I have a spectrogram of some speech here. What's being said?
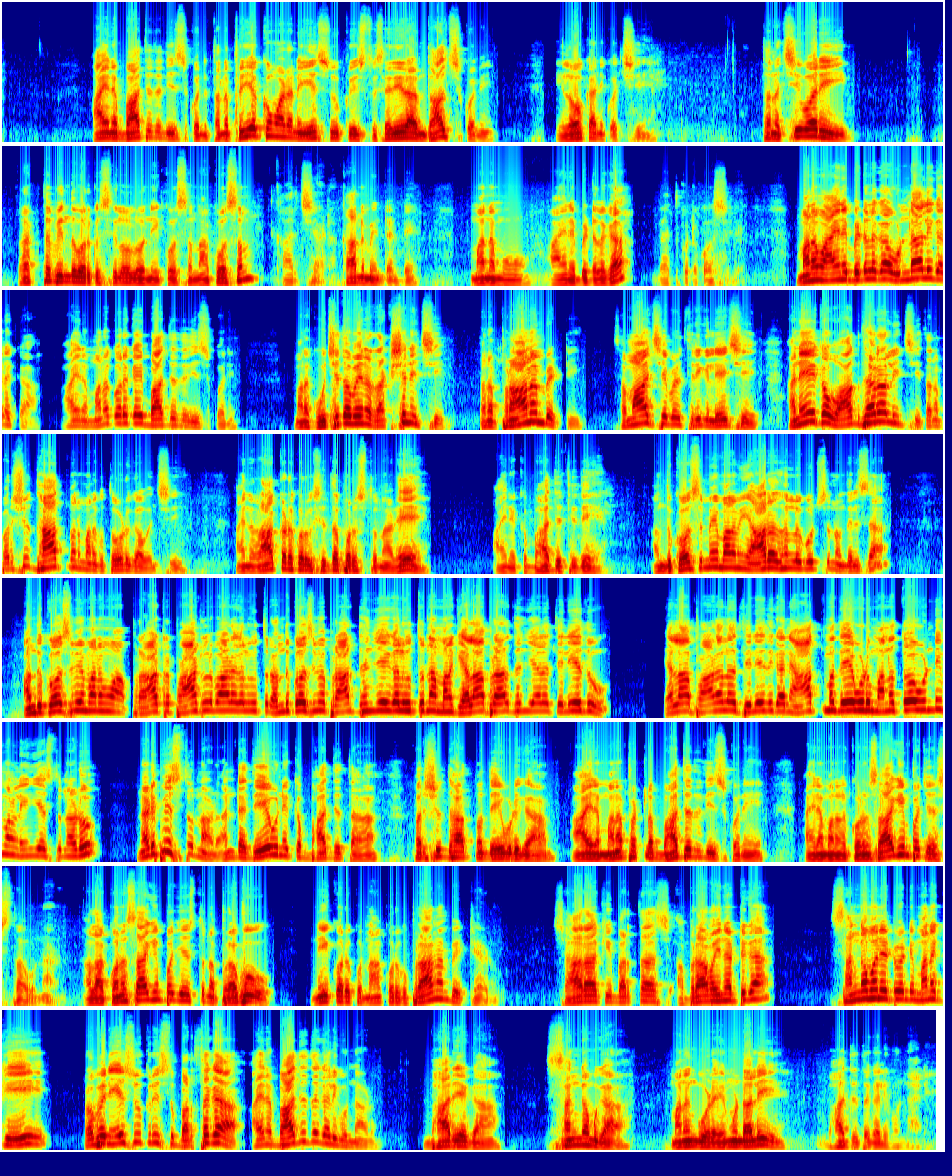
ఆయన బాధ్యత తీసుకొని తన ప్రియ కుమారుడైన యేసు క్రీస్తు శరీరాన్ని దాల్చుకొని ఈ లోకానికి వచ్చి తన చివరి రక్తబిందు వరకు శిలోలో నీ కోసం నా కోసం కార్చాడు. కారణం ఏంటంటే మనము ఆయన బిడ్డలుగా బ్రతుకుట కోసమే మనం ఆయన బిడ్డలుగా ఉండాలి గనుక ఆయన మన కొరకై బాధ్యత తీసుకొని మనకు ఉచితమైన రక్షణ ఇచ్చి తన ప్రాణం పెట్టి సమాజ సేవలు తిరిగి లేచి అనేక వాగ్దానాలు ఇచ్చి తన పరిశుద్ధాత్మను మనకు తోడుగా ఉంచి ఆయన రాకడ కొరకు సిద్ధపరుస్తున్నాడే. ఆయన యొక్క బాధ్యత ఇదే. అందుకోసమే మనం ఈ ఆరాధనలో కూర్చున్నాం తెలుసా? అందుకోసమే మనం ఆ పాట పాటలు పాడగలుగుతున్నాం. అందుకోసమే ప్రార్థన చేయగలుగుతున్నాం. మనకు ఎలా ప్రార్థన చేయాలో తెలియదు. ఎలా పాడాలో తెలియదు కానీ ఆత్మదేవుడు మనతో ఉండి మనల్ని ఏం చేస్తున్నాడు? నడిపిస్తున్నాడు. అంటే దేవుని యొక్క బాధ్యత పరిశుద్ధాత్మ దేవుడిగా ఆయన మన పట్ల బాధ్యత తీసుకొని ఆయన మనల్ని కొనసాగింపజేస్తూ ఉన్నాడు. అలా కొనసాగింపజేస్తున్న ప్రభు నీ కొరకు నా కొరకు ప్రాణం పెట్టాడు. శారాకి భర్త అబ్రామైనట్టుగా సంఘం అనేటువంటి మనకి ప్రభుని యేసుక్రీస్తు భర్తగా ఆయన బాధ్యత కలిగి ఉన్నాడు. భార్యగా సంఘముగా మనం కూడా ఏముండాలి? బాధ్యత కలిగి ఉండాలి.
